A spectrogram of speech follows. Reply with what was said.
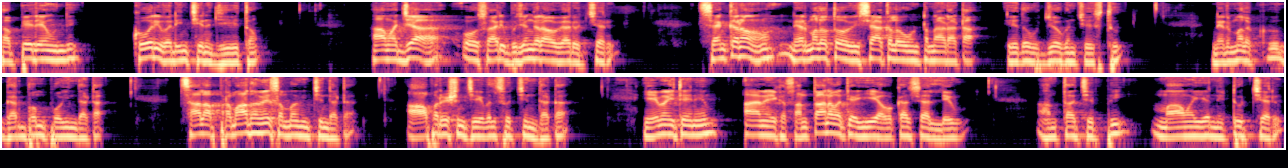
తప్పేదేముంది? కోరి వరించిన జీవితం. ఆ మధ్య ఓసారి భుజంగరావు గారు వచ్చారు. శంకరం నిర్మలతో విశాఖలో ఉంటున్నాడట ఏదో ఉద్యోగం చేస్తూ. నిర్మలకు గర్భం పోయిందట. చాలా ప్రమాదమే సంభవించిందట. ఆపరేషన్ చేయవలసి వచ్చిందట. ఏమైతేనేం? ఆమె ఇక సంతానవతి అయ్యే అవకాశాలు లేవు. అంతా చెప్పి మామయ్య నిట్టూర్చారు.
